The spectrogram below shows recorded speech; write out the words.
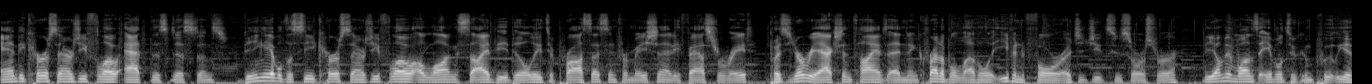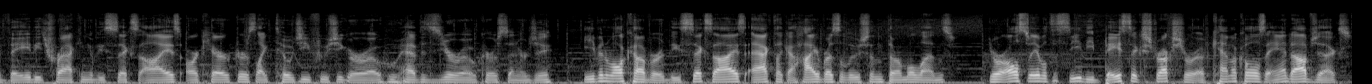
and the curse energy flow at this distance. Being able to see curse energy flow alongside the ability to process information at a faster rate puts your reaction times at an incredible level even for a Jujutsu sorcerer. The only ones able to completely evade the tracking of these six eyes are characters like Toji Fushiguro who have zero curse energy. Even while covered, these six eyes act like a high resolution thermal lens. You are also able to see the basic structure of chemicals and objects,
